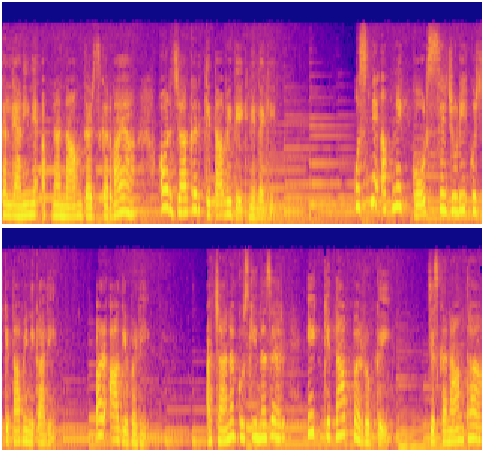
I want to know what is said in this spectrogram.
कल्याणी ने अपना नाम दर्ज करवाया और जाकर किताबें देखने लगी। उसने अपने कोर्स से जुड़ी कुछ किताबें निकाली और आगे बढ़ी। अचानक उसकी नज़र एक किताब पर रुक गई, जिसका नाम था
